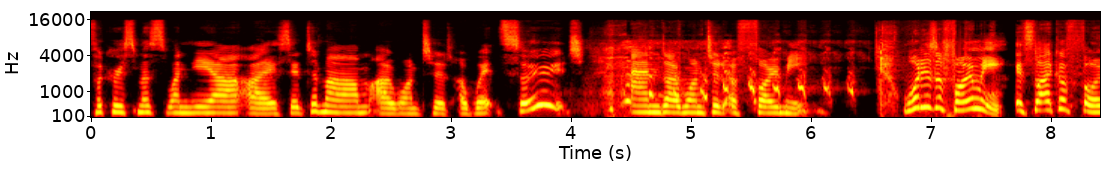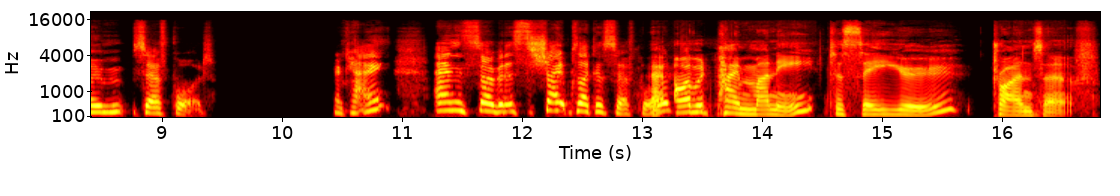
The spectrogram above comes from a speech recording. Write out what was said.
for Christmas one year, I said to mum, I wanted a wetsuit and I wanted a foamy. What is a foamy? It's like a foam surfboard. Okay. And so, but it's shaped like a surfboard. I would pay money to see you try and surf.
